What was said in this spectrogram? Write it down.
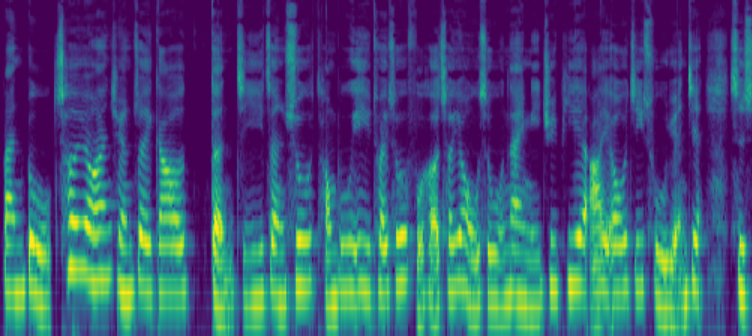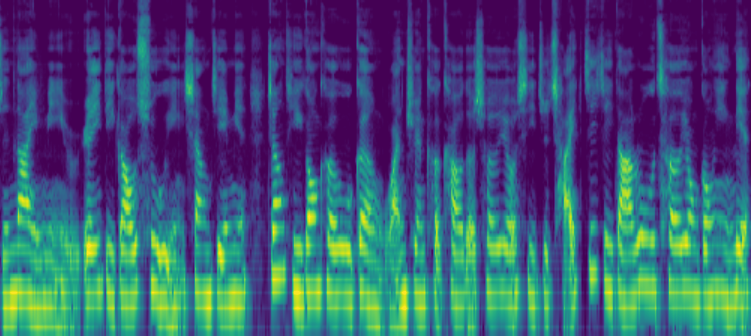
颁布车用安全最高。等级证书同步亦推出符合车用五十五纳米 GPIO 基础元件、四十纳米 Ready 高速影像界面，将提供客户更完全可靠的车用细制材，积极打入车用供应链。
